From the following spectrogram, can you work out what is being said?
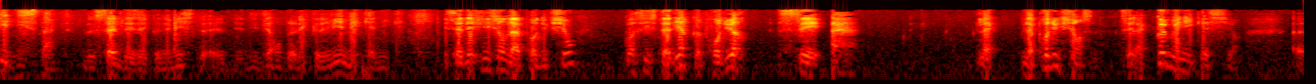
qui est distincte de celle des économistes, disons de l'économie mécanique. Et cette définition de la production consiste à dire que produire, c'est la, production, c'est la communication euh,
